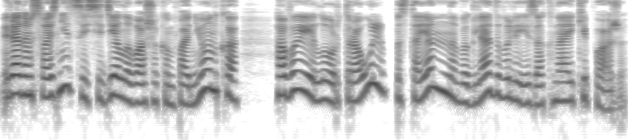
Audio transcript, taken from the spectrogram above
Рядом с возницей сидела ваша компаньонка, а вы и лорд Рауль постоянно выглядывали из окна экипажа.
